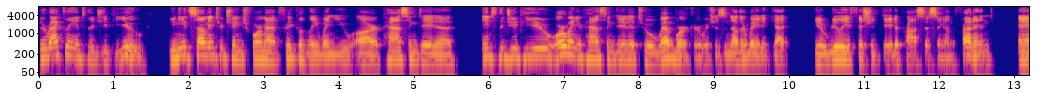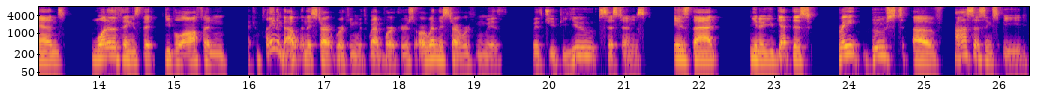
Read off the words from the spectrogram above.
directly into the GPU. You need some interchange format frequently when you are passing data into the GPU or when you're passing data to a web worker, which is another way to get you know really efficient data processing on the front end. And one of the things that people often complain about when they start working with web workers or when they start working with with GPU systems is that you know you get this great boost of processing speed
